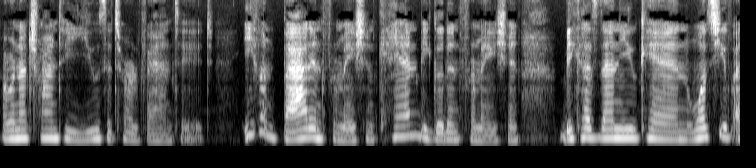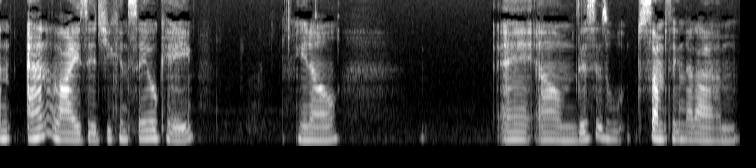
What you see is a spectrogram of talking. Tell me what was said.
and we're not trying to use it to our advantage. Even bad information can be good information because then you can once you've an- analyzed it you can say okay you know and, um, this is something that I'm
